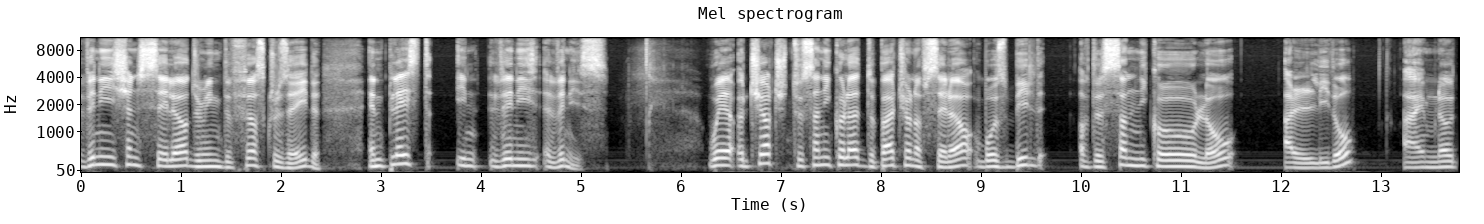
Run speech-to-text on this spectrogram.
Venetian sailors during the First Crusade and placed in Venice, where a church to Saint Nicholas, the patron of sailors, was built of the San Nicolo al Lido. I'm not.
